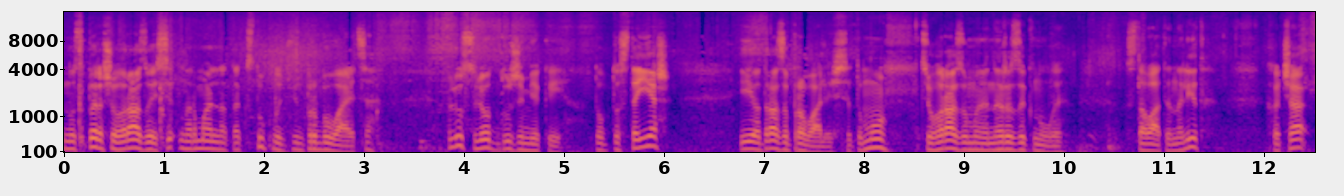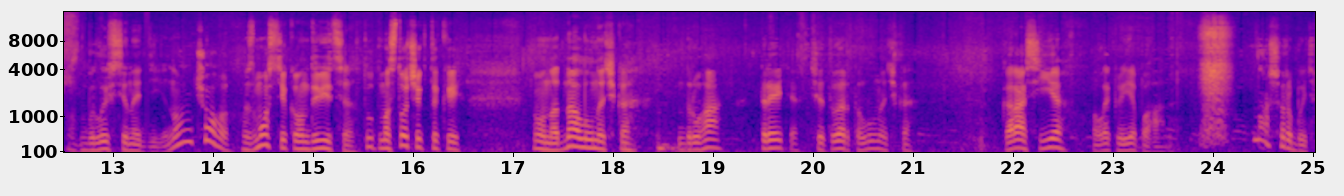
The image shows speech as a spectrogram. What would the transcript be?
Ну, з першого разу, якщо нормально так стукнуть, він пробивається. Плюс льод дуже м'який. Тобто стаєш і одразу провалюєшся. Тому цього разу ми не ризикнули ставати на лід. Хоча були всі надії. Ну нічого, з мостика, вон, дивіться, тут мосточок такий. Вон одна луночка, друга, третя, четверта луночка. Карась є, але клює погано. Ну а що робити?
